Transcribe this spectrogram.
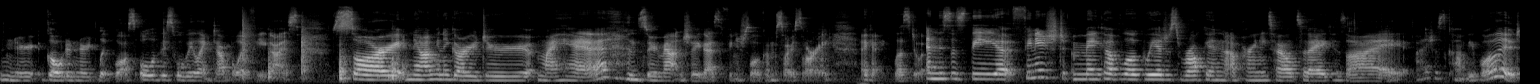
nude, golden nude lip gloss. All of this will be linked down below for you guys. So now I'm gonna go do my hair and zoom out and show you guys the finished look. I'm so sorry. Okay, let's do it. And this is the finished makeup look. We are just rocking a ponytail today because I, I just can't be bothered.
